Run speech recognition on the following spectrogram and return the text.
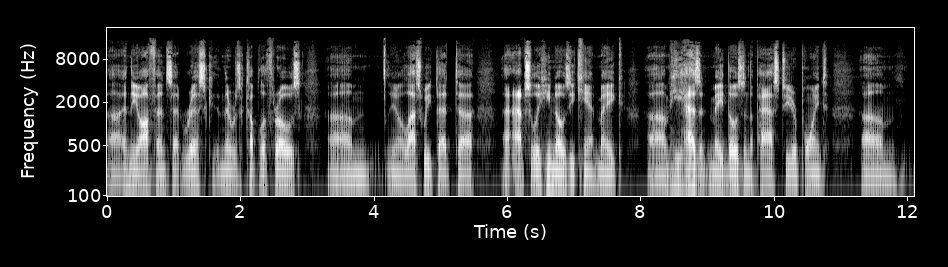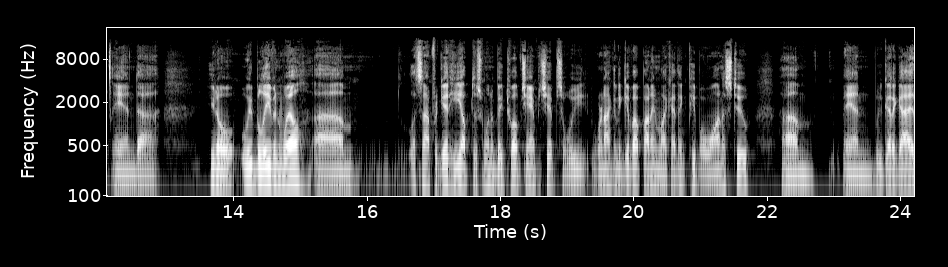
uh, and the offense at risk. And there was a couple of throws, um, you know, last week that uh, absolutely he knows he can't make. Um, he hasn't made those in the past, to your point. Um, and uh, you know, we believe in Will. Um, let's not forget he helped us win a Big 12 championship, so we we're not going to give up on him like I think people want us to. Um, and we've got a guy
